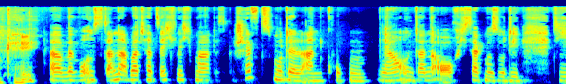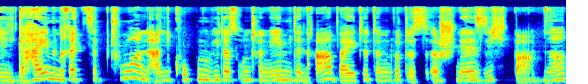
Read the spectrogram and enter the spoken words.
Okay. Äh, wenn wir uns dann aber tatsächlich mal das Geschäftsmodell angucken, ja, und dann auch, ich sag mal so, die, die geheimen Rezepturen angucken, wie das Unternehmen denn arbeitet, dann wird es äh, schnell sichtbar. Ne?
